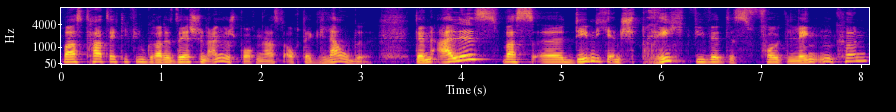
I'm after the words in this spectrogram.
war es tatsächlich, wie du gerade sehr schön angesprochen hast, auch der Glaube. Denn alles, was äh, dem nicht entspricht, wie wir das Volk lenken können,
